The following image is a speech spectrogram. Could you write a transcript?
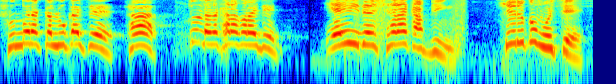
সুন্দর একটা লুক আইছে। স্যার চুলটা খাড়া করাই দিন। এই ঈদের সেরা কাটিং সেরকম হয়েছে হ্যাঁ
